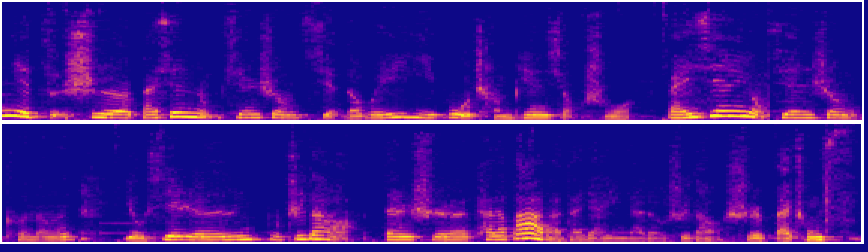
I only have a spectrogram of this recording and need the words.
孽子》是白先勇先生写的唯一一部长篇小说。白先勇先生可能有些人不知道，但是他的爸爸大家应该都知道，是白崇禧，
